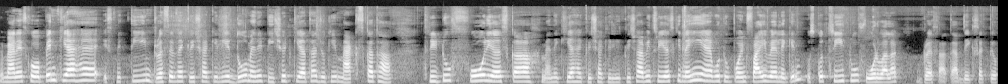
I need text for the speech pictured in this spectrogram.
तो मैंने इसको ओपन किया है। इसमें तीन ड्रेसेस हैं क्रिशा के लिए। दो मैंने टी शर्ट किया था, जो कि मैक्स का था। थ्री टू फोर ईयर्स का मैंने किया है क्रिशा के लिए। क्रिशा अभी थ्री ईयर्स की नहीं है, वो टू पॉइंट फाइव है, लेकिन उसको थ्री टू फोर वाला ड्रेस आता है, आप देख सकते हो।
